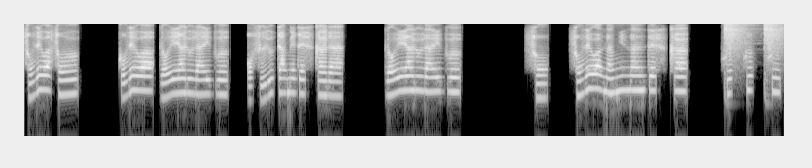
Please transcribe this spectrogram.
それはそう。これはロイヤルライブをするためですから。ロイヤルライブ。そ、それは何なんですか？ふっふっふ。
